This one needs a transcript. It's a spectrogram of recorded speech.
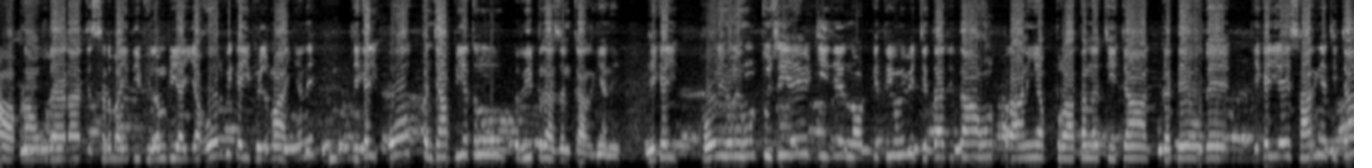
ਆਪਣਾ ਉਹਦਾ ਜਿਹੜਾ ਜੱਸੜਬਾਈ ਦੀ ਫਿਲਮ ਵੀ ਆਈ ਆ, ਹੋਰ ਵੀ ਕਈ ਫਿਲਮਾਂ ਆਈਆਂ ਨੇ, ਠੀਕ ਹੈ ਜੀ? ਉਹ ਪੰਜਾਬੀਅਤ ਨੂੰ ਰਿਪਰੈਜ਼ੈਂਟ ਕਰ ਰਹੀਆਂ ਨੇ, ਠੀਕ ਹੈ ਜੀ? ਹੌਲੀ ਹੌਲੀ ਹੁਣ ਤੁਸੀਂ ਇਹ ਵੀ ਚੀਜ਼ ਨੋਟ ਕੀਤੀ ਹੋਣੀ ਵੀ ਜਿੱਦਾਂ ਜਿੱਦਾਂ ਹੁਣ ਪੁਰਾਣੀਆਂ, ਪੁਰਾਤਨ ਚੀਜ਼ਾਂ ਗੱਡੇ ਹੋ ਗਏ, ਠੀਕ ਹੈ ਜੀ? ਇਹ ਸਾਰੀਆਂ ਚੀਜ਼ਾਂ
